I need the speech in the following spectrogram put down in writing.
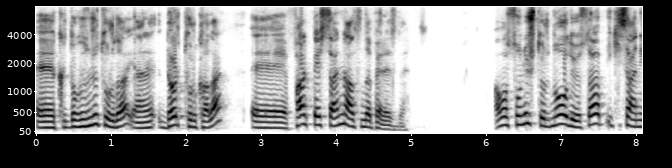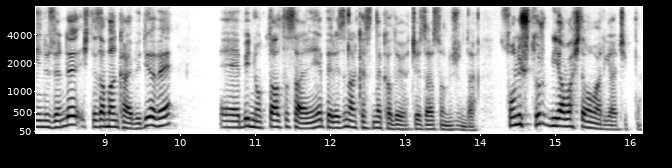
E, 49. turda yani 4 tur kala e, fark 5 saniyenin altında Perez'de. Ama son 3 tur ne oluyorsa 2 saniyenin üzerinde işte zaman kaybediyor ve e, 1.6 saniye Perez'in arkasında kalıyor ceza sonucunda. Son 3 tur bir yavaşlama var gerçekten.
